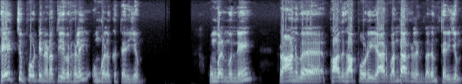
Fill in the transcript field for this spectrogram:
பேச்சு போட்டி நடத்தியவர்களை உங்களுக்கு தெரியும். உங்கள் முன்னே இராணுவ பாதுகாப்போடு யார் வந்தார்கள் என்பதும் தெரியும்.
